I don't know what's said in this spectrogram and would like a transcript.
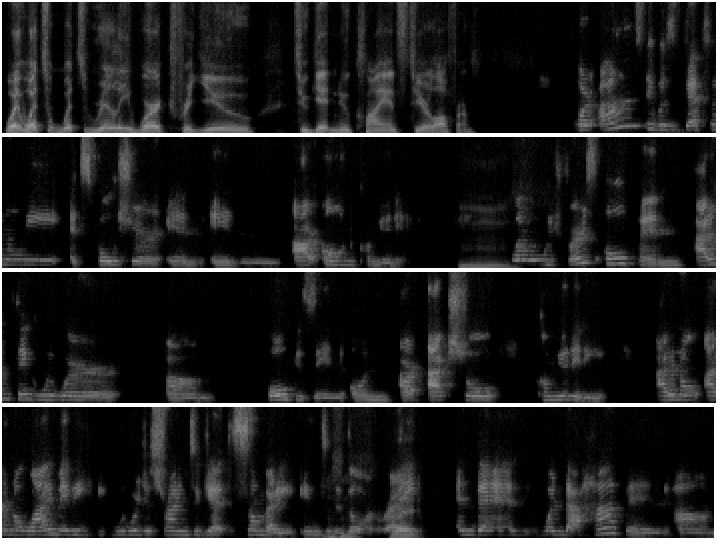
What, what's what's really worked for you to get new clients to your law firm? For us, it was definitely exposure in in our own community. Mm. When we first opened, I don't think we were um, focusing on our actual community i don't know i don't know why maybe we were just trying to get somebody into the mm-hmm. door right? right? and then when that happened um,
